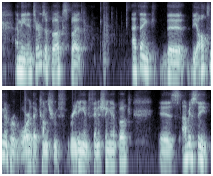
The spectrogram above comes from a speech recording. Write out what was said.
I mean, in terms of books, but I think the the ultimate reward that comes from reading and finishing a book is obviously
